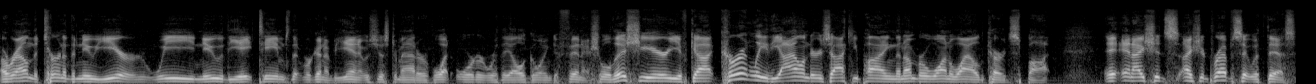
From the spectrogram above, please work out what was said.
around the turn of the new year, we knew the eight teams that were going to be in. It was just a matter of what order were they all going to finish. Well, this year you've got currently the Islanders occupying the number one wild card spot, and I should I should preface it with this:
